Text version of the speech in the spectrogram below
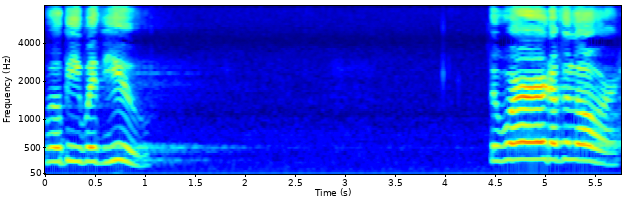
will be with you. The word of the Lord.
